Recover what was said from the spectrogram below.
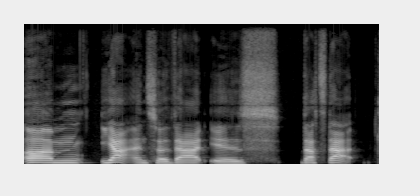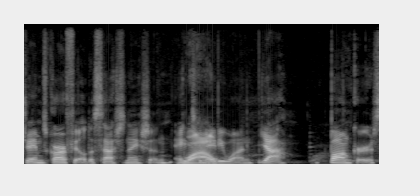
um yeah, and so that is that's that. James Garfield assassination, 1881. Yeah. Bonkers.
